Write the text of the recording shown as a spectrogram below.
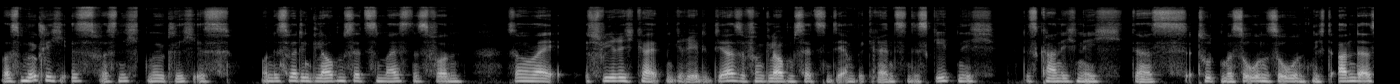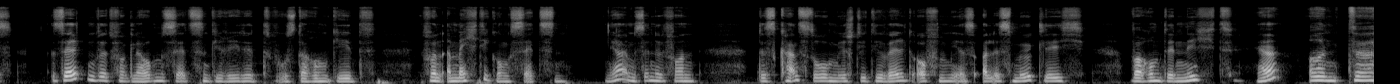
was möglich ist, was nicht möglich ist. Und es wird in Glaubenssätzen meistens von, sagen wir mal, Schwierigkeiten geredet, ja, also von Glaubenssätzen, die einen begrenzen. Das geht nicht, das kann ich nicht, das tut man so und so und nicht anders. Selten wird von Glaubenssätzen geredet, wo es darum geht, von Ermächtigungssätzen. Ja, im Sinne von, das kannst du, mir steht die Welt offen, mir ist alles möglich, warum denn nicht? Ja? Und äh,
